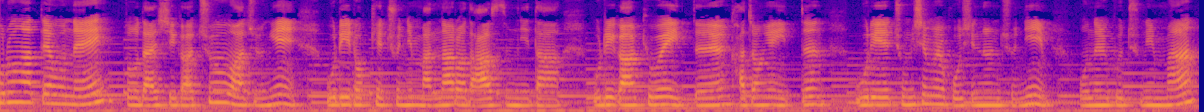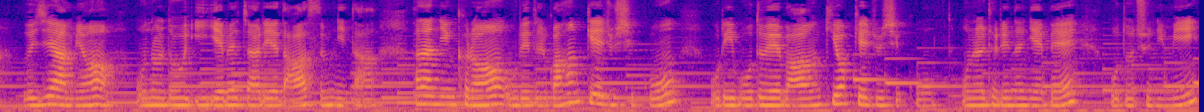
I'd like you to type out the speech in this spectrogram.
코로나 때문에 또 날씨가 추운 와중에 우리 이렇게 주님 만나러 나왔습니다. 우리가 교회에 있든 가정에 있든 우리의 중심을 보시는 주님, 오늘 그 주님만 의지하며 오늘도 이 예배 자리에 나왔습니다. 하나님 그럼 우리들과 함께 해주시고 우리 모두의 마음 기억해 주시고 오늘 드리는 예배 모두 주님이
